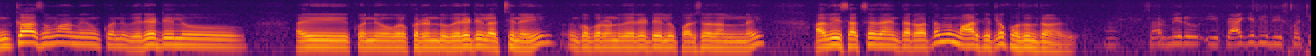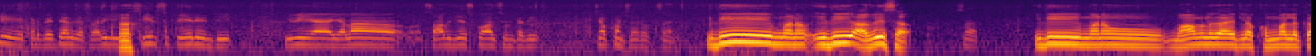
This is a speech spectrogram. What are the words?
ఇంకా సుమా మేము కొన్ని వెరైటీలు అవి కొన్ని ఒక రెండు వెరైటీలు వచ్చినాయి. ఇంకొక రెండు వెరైటీలు పరిశోధనలు ఉన్నాయి. అవి సక్సెస్ అయిన తర్వాత మేము మార్కెట్లో వదులుతాం అవి. సార్ మీరు ఈ ప్యాకెట్లు తీసుకొచ్చి ఇక్కడ పెట్టారు కదా సార్ ఈ సీడ్స్ పేరేంటి? ఇవి ఎలా సాగు చేసుకోవాల్సి ఉంటుంది? చెప్పండి సార్ ఒకసారి. ఇది మనం ఇది అవిస. సార్. ఇది మనం మామూలుగా ఇట్లా కొమ్మ లెక్క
